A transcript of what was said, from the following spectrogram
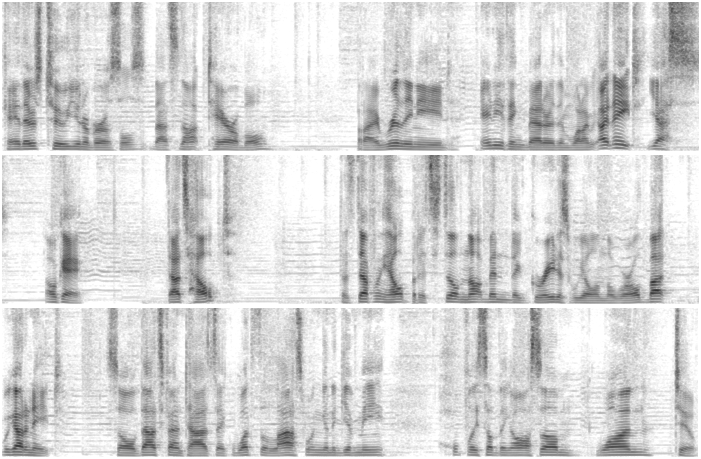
Okay, there's two universals. That's not terrible. But I really need anything better than what I'm... An 8! Yes! Okay. That's helped. That's definitely helped, but it's still not been the greatest wheel in the world. But we got an 8. So that's fantastic. What's the last one going to give me? Hopefully something awesome. One, two.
